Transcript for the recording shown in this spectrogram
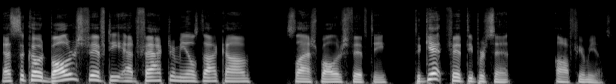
That's the code ballers50 at factormeals.com slash ballers50 to get 50% off your meals.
